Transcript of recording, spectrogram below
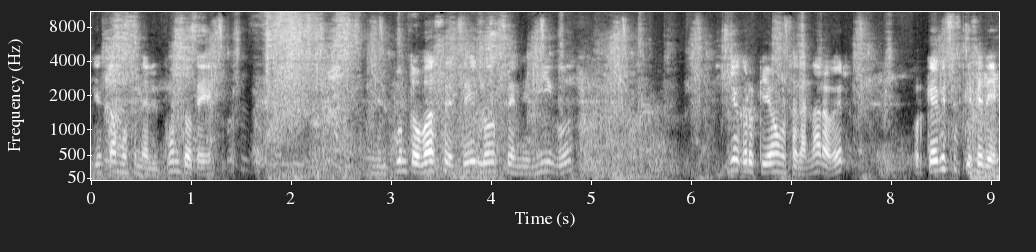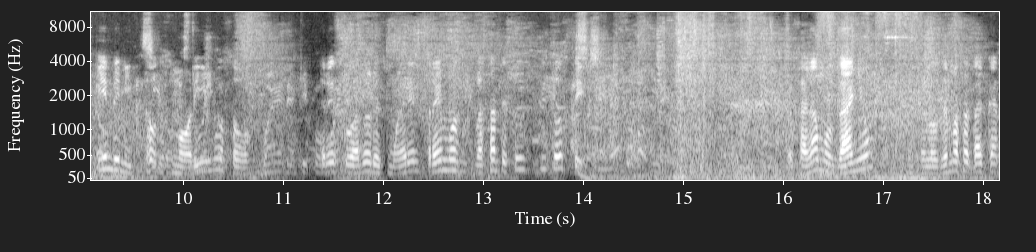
ya estamos en el punto de... En el punto base de los enemigos. Yo creo que ya vamos a ganar, a ver. Porque hay veces que se defienden y todos morimos o tres jugadores mueren. Traemos bastantes súbditos, sí. Pues hagamos daño. Mientras los demás atacan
